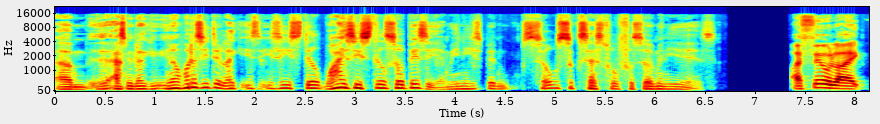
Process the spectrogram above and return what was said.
um, asked me like, you know, what does he do? Like, is, is he still? Why is he still so busy? I mean, he's been so successful for so many years. I feel like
